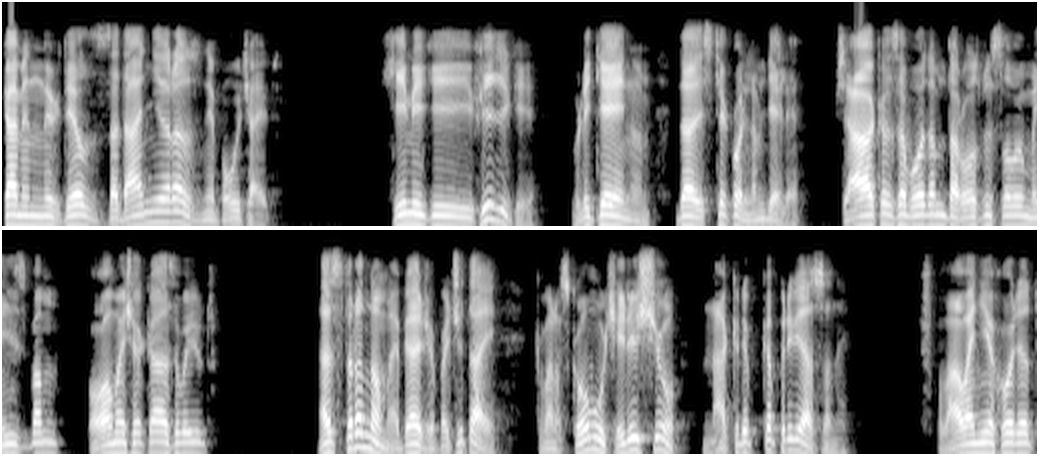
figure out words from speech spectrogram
каменных дел задания разные получают. Химики и физики в литейном да стекольном деле всяко заводам да розмысловым избам помощь оказывают. Астрономы, опять же, почитай, к морскому училищу накрепко привязаны. В плавание ходят,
